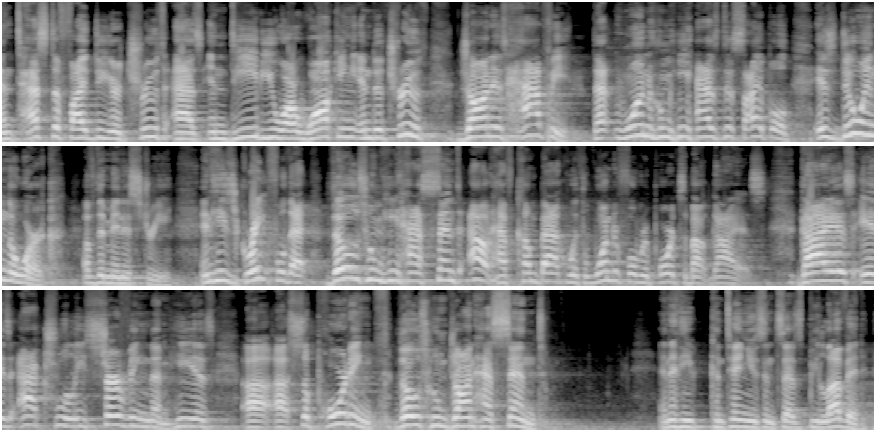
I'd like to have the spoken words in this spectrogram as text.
and testified to your truth, as indeed you are walking in the truth. John is happy that one whom he has discipled is doing the work of the ministry. And he's grateful that those whom he has sent out have come back with wonderful reports about Gaius. Gaius is actually serving them, he is uh, uh, supporting those whom John has sent. And then he continues and says, Beloved,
